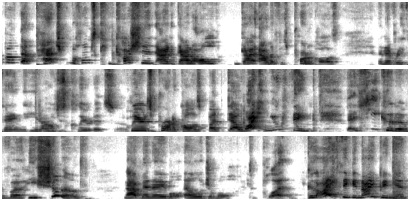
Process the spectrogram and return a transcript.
about that Patrick Mahomes concussion. I got all got out of his protocols and everything. You know, he just cleared it. So. cleared his protocols. But uh, why do you think that he could have? Uh, he should have not been able eligible to play. Because I think, in my opinion,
